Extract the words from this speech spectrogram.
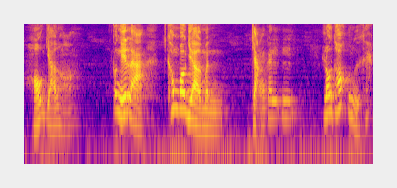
hỗ trợ họ. Có nghĩa là không bao giờ mình chặn cái lối thoát của người khác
